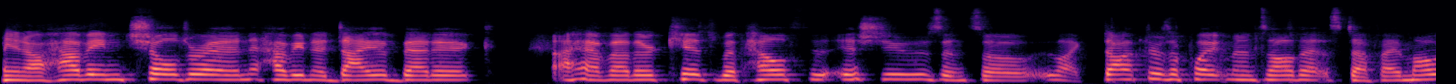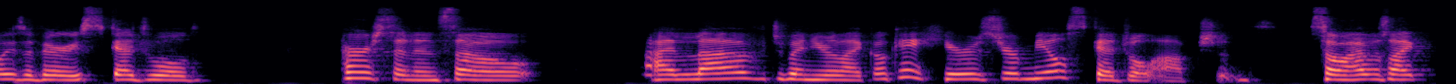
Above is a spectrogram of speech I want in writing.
You know, having children, having a diabetic, I have other kids with health issues. And so, like doctor's appointments, all that stuff. I'm always a very scheduled person. And so, I loved when you're like, okay, here's your meal schedule options. So I was like,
